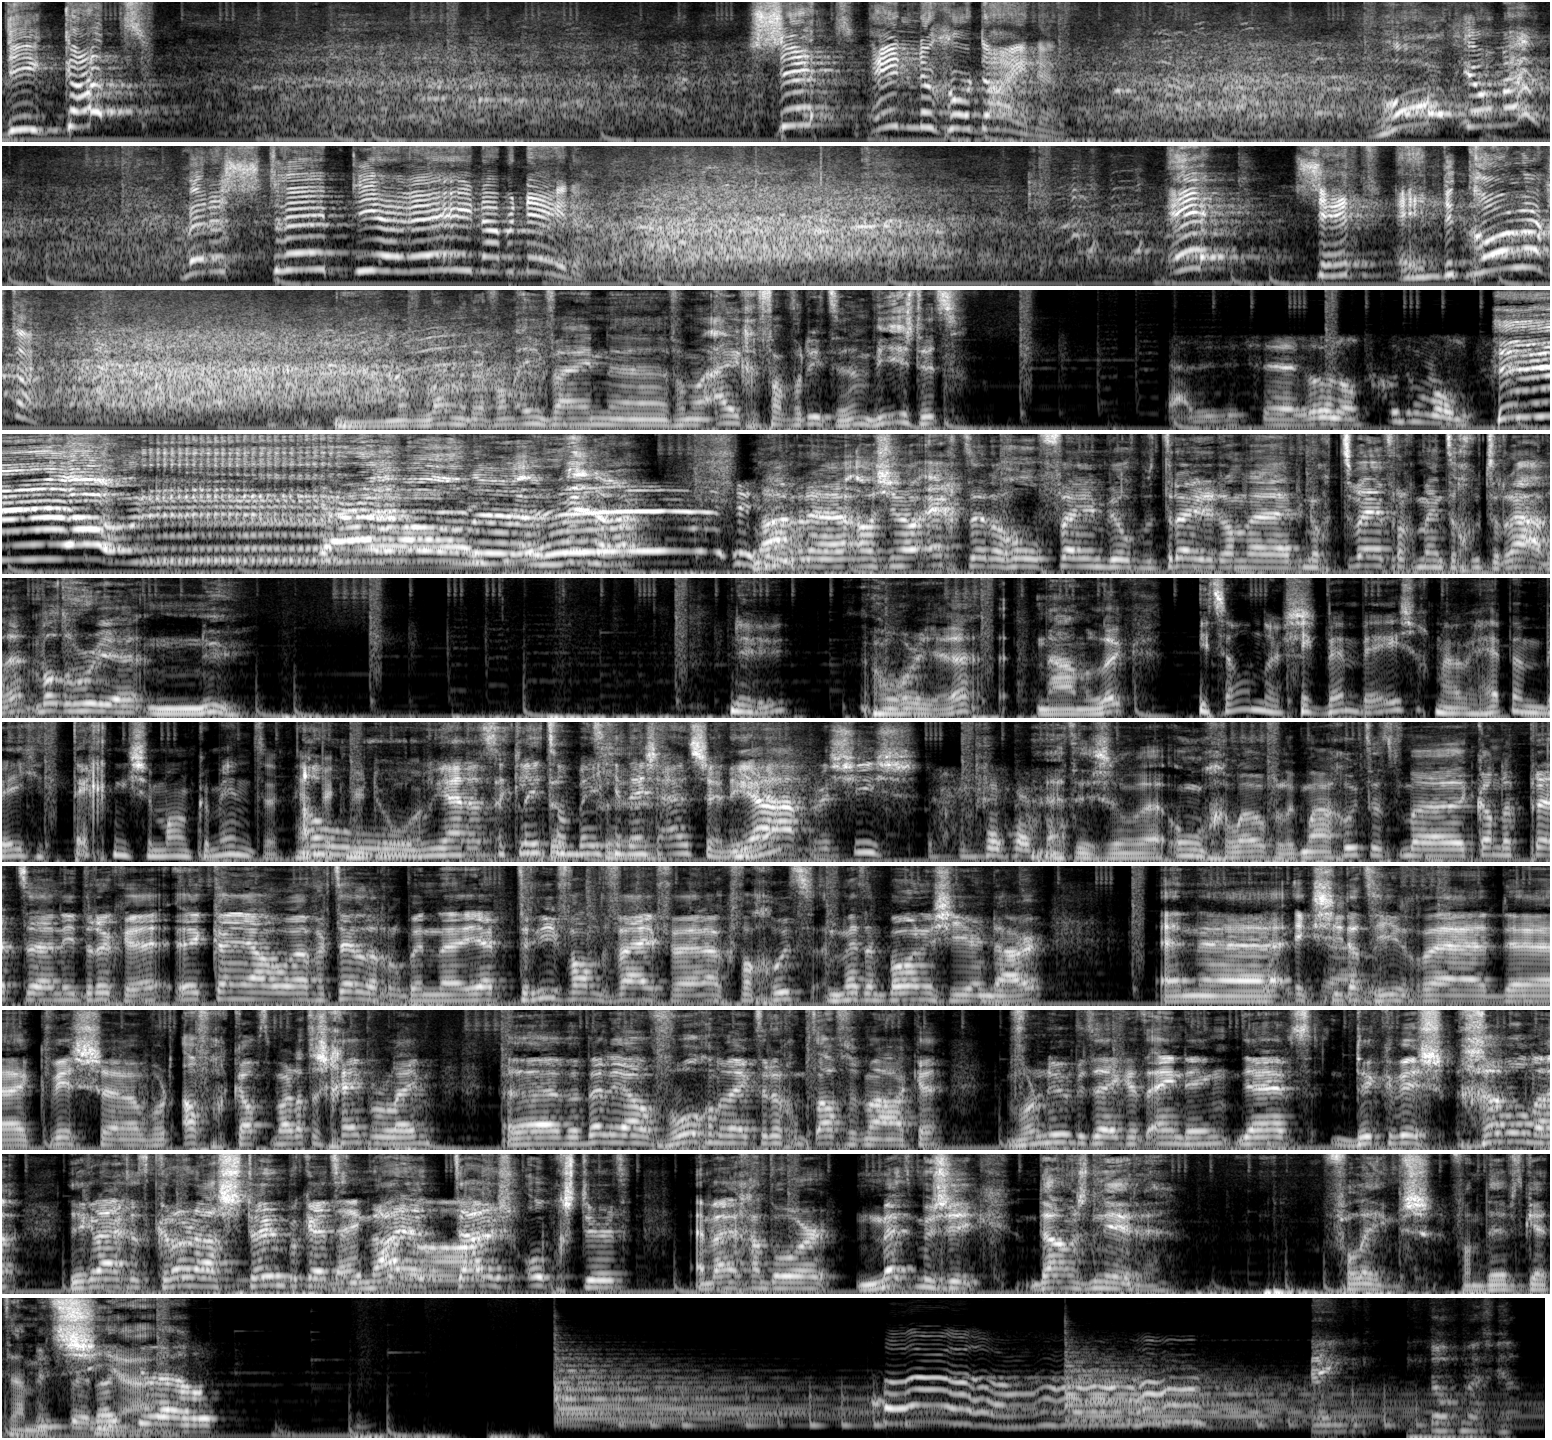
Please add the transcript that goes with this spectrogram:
Die kat zit in de gordijnen. Hoog, jongen! Met een streep diarree naar beneden. Ik zit in de kroonluchter. Ja, wat langer van een van, een, eh, van mijn eigen favorieten. Wie is dit? Ja, dit is eh, Ronald Goedemond. Ja, een winnaar. Maar eh, als je nou echt de Hall of Fame wilt betreden, dan heb je nog twee fragmenten goed te raden. Wat hoor je nu? Nu? Hoor je namelijk... Iets anders. Ik ben bezig, maar we hebben een beetje technische mankementen, heb ik nu Oh, door. ja, dat kleedt wel een beetje in eh, deze uitzending, Ja, hè? precies. Het is eh, ongelooflijk. Maar goed, het eh, kan de pret niet drukken. Ik kan jou vertellen, Robin. je hebt drie van de vijf in elk geval goed. Met een bonus hier en daar. En eh, ik zie dat hier eh, de quiz eh, wordt afgekapt. Maar dat is geen probleem. Eh, we bellen jou volgende week terug om het af te maken. Voor nu betekent het één ding. Jij hebt de quiz gewonnen. Je krijgt het corona steunpakket Lekker, naar je thuis opgestuurd. En wij gaan door met muziek. Dames en heren. Flames van David Guetta met Sia. dankjewel. Nog maar veel.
